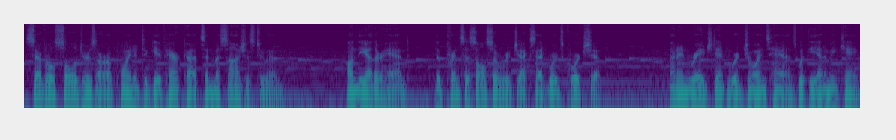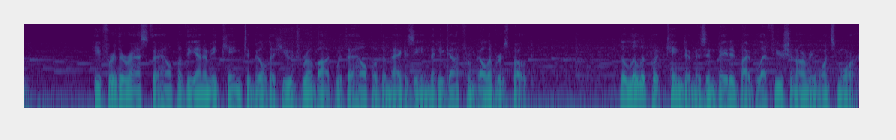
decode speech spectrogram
Several soldiers are appointed to give haircuts and massages to him. On the other hand, the princess also rejects Edward's courtship. An enraged Edward joins hands with the enemy king. He further asks the help of the enemy king to build a huge robot with the help of the magazine that he got from Gulliver's boat. The Lilliput kingdom is invaded by Blefuscian army once more.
